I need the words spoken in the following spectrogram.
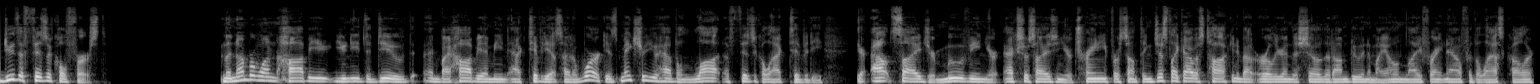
do the physical first the number one hobby you need to do, and by hobby I mean activity outside of work, is make sure you have a lot of physical activity. You're outside, you're moving, you're exercising, you're training for something, just like I was talking about earlier in the show that I'm doing in my own life right now for the last caller.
